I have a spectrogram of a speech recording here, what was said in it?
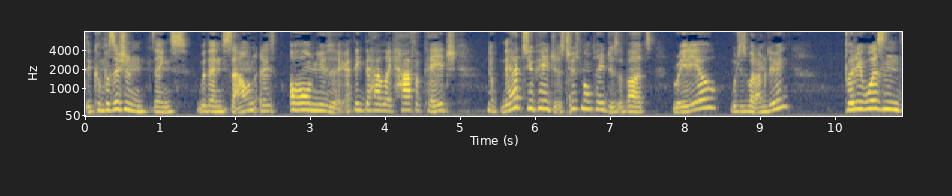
the composition things within sound, and it's all music. I think they had like half a page. No, they had two pages, two small pages about radio, which is what I'm doing, but it wasn't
